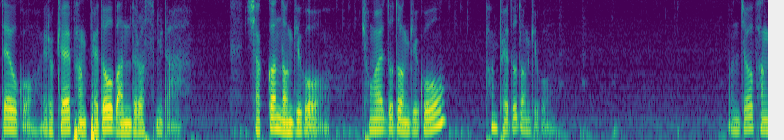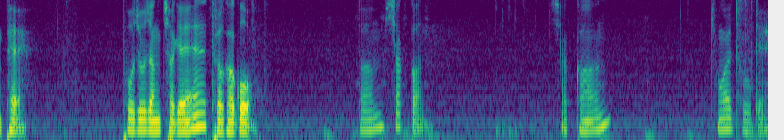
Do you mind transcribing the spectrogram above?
떼우고 이렇게 방패도 만들었습니다. 샷건 넘기고 총알도 넘기고 방패도 넘기고. 먼저 방패 보조 장착에 들어가고 다음 샷건. 샷건 총알 두개.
